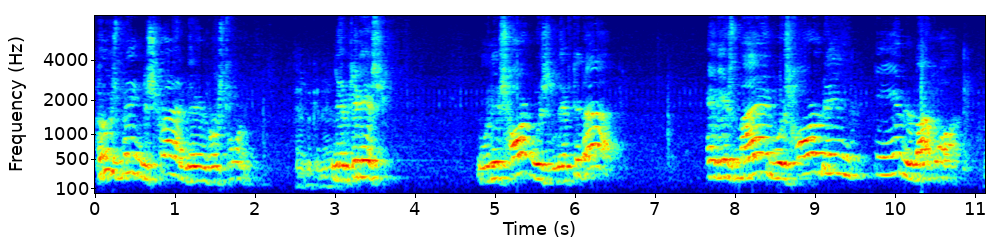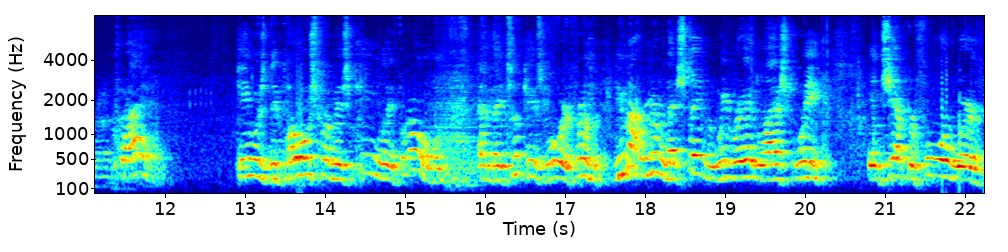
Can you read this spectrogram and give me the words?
who's being described there in verse 20? Nebuchadnezzar. Nebuchadnezzar. When his heart was lifted up, and his mind was hardened in, or by what? Pride. He was deposed from his kingly throne, and they took his glory from him. You might remember that statement we read last week in chapter 4 where,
